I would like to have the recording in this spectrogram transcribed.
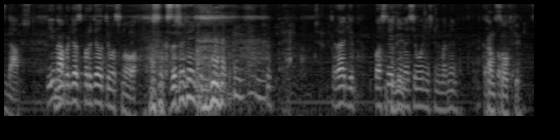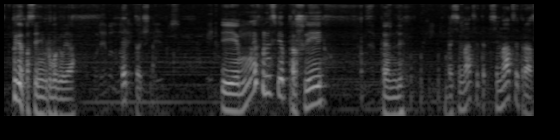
Да. И нам придется проделать его снова, к сожалению. Ради последней на сегодняшний момент концовки. Предпоследней, грубо говоря. Это точно. И мы, в принципе, прошли Стэнли. 18, р- 17 раз.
